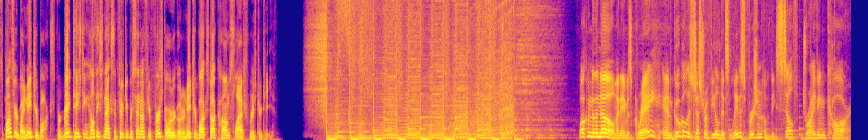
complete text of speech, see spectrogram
Sponsored by NatureBox. For great tasting healthy snacks and 50% off your first order, go to naturebox.com slash roosterteeth. Welcome to the Know. My name is Gray, and Google has just revealed its latest version of the self-driving car,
